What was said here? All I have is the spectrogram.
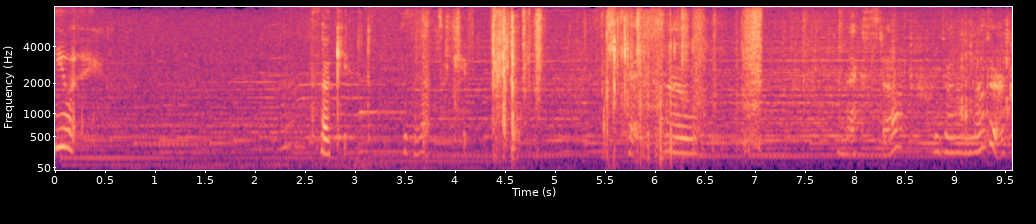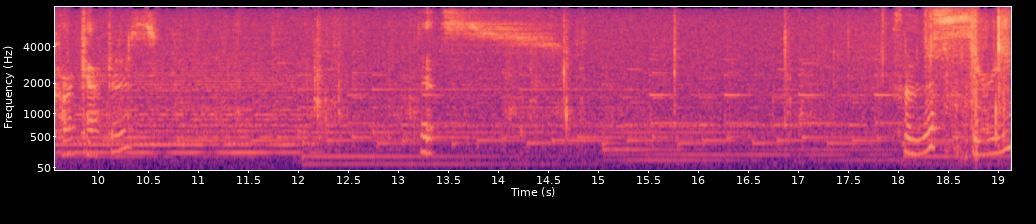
Yue. So cute. Isn't that so cute? Okay, so next up we got another card captors. It's from this series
